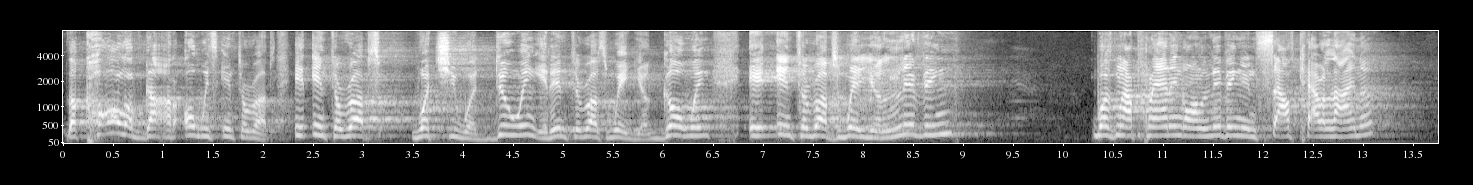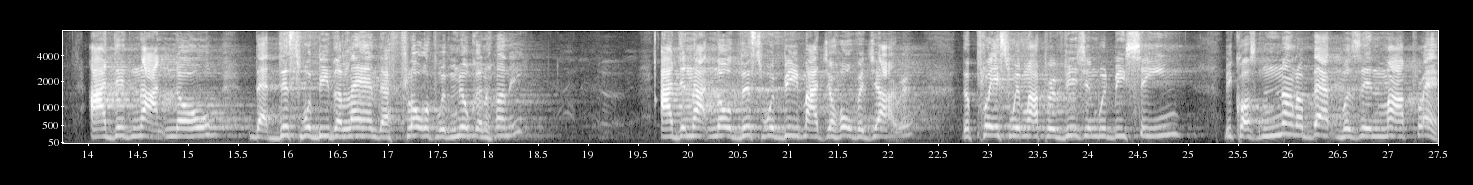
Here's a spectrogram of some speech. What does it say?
The call of God always interrupts. It interrupts what you were doing, it interrupts where you're going, it interrupts where you're living was not planning on living in South Carolina. I did not know that this would be the land that floweth with milk and honey. I did not know this would be my Jehovah Jireh, the place where my provision would be seen, because none of that was in my plan.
